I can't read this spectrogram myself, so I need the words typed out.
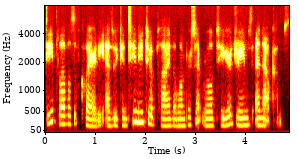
deep levels of clarity as we continue to apply the 1% rule to your dreams and outcomes.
